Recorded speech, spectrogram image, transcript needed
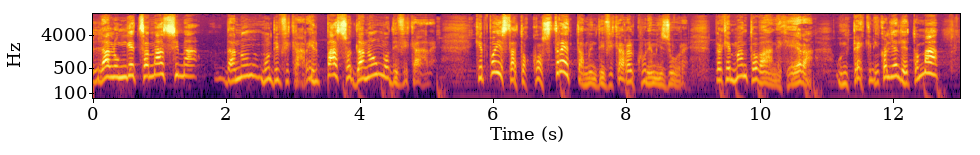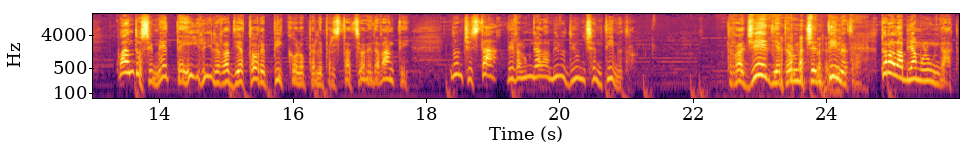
La lunghezza massima da non modificare, il passo da non modificare, che poi è stato costretto a modificare alcune misure, perché Mantovani, che era un tecnico, gli ha detto ma quando si mette il radiatore piccolo per le prestazioni davanti, non ci sta, deve allungare almeno di un centimetro. Tragedie per un centimetro, però l'abbiamo allungata.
